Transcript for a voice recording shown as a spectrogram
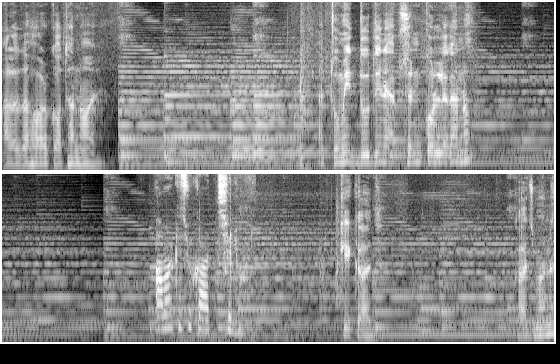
আলাদা হওয়ার কথা নয়। আর তুমি দুদিন অ্যাবসেন্ট করলে কেন? আমার কিছু কাজ ছিল। কি কাজ? কাজ মানে?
